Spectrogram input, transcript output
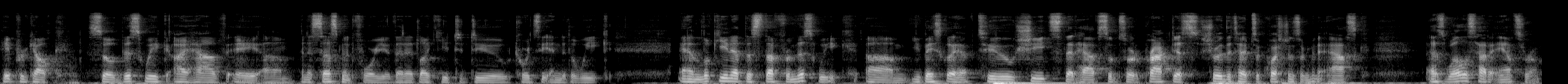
Hey Precalc, so this week I have a um, an assessment for you that I'd like you to do towards the end of the week. And looking at the stuff from this week, um, you basically have two sheets that have some sort of practice, show the types of questions I'm going to ask, as well as how to answer them.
